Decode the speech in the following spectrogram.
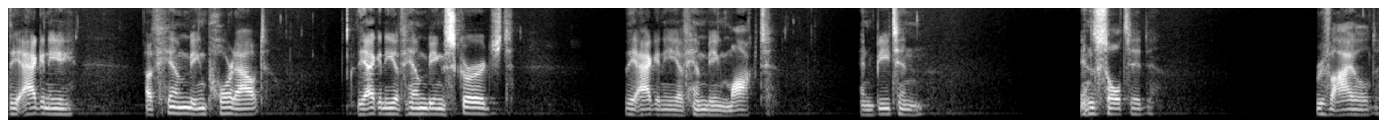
the agony of him being poured out, the agony of him being scourged, the agony of him being mocked and beaten, insulted, reviled.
